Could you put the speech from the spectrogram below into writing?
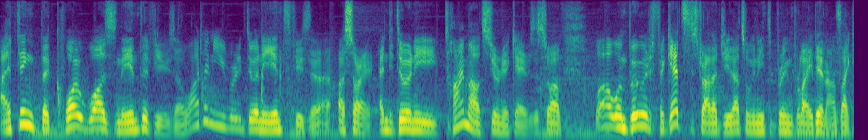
I think the quote was in the interviews, why don't you really do any interviews? Uh, oh, sorry, and you do any timeouts during your games as well? Well, when Boomer forgets the strategy, that's when we need to bring Blade in. I was like,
